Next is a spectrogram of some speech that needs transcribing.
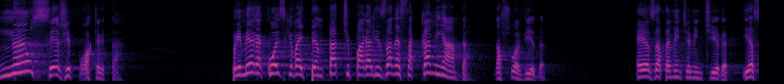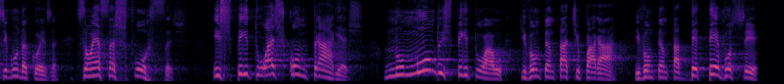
Não seja hipócrita. Primeira coisa que vai tentar te paralisar nessa caminhada da sua vida é exatamente a mentira. E a segunda coisa são essas forças espirituais contrárias no mundo espiritual que vão tentar te parar e vão tentar deter você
